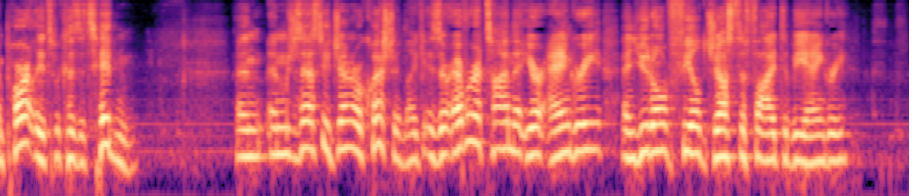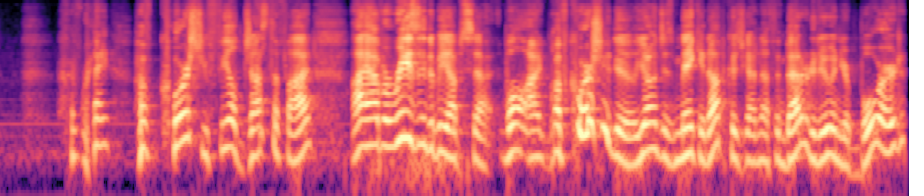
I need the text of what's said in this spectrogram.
and partly it's because it's hidden. And, and just ask you a general question like, is there ever a time that you're angry and you don't feel justified to be angry? right? Of course you feel justified. I have a reason to be upset. Well, I, of course you do. You don't just make it up because you got nothing better to do and you're bored.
